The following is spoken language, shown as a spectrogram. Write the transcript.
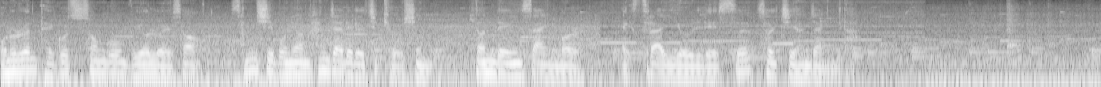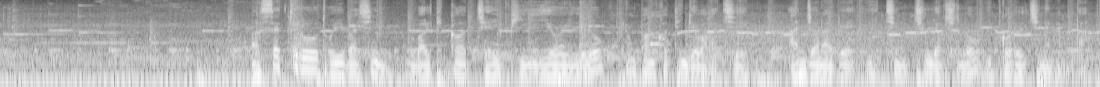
오늘은 대구 수성구 무열로에서 35년 한자리를 지켜오신 현대인 사인몰 엑스트라 251S 설치 현장입니다. 아, 세트로 도입하신 멀티컷 JP2516 평판 커팅기와 같이 안전하게 2층 출력실로 입고를 진행합니다.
